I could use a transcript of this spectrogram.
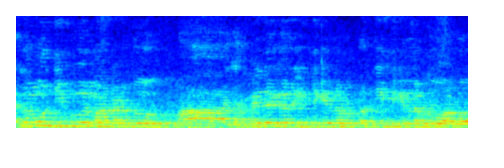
ఎల్లమూరు దీపు గారు మాట్లాడుతూ మా ఎమ్మెల్యే గారు ఇంటికి వెళ్ళినప్పుడు ప్రతి ఇంటికి వెళ్ళినప్పుడు వాళ్ళు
